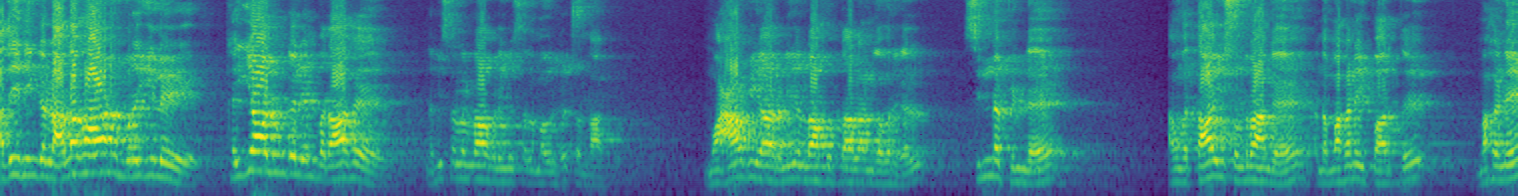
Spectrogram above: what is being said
அதை நீங்கள் அழகான முறையிலே கையாளுங்கள் என்பதாக நபி ஸல்லல்லாஹு அலைஹி அவர்கள் சொன்னார்கள். மஹாவியார் அலி அல்லாஹு தாலான் அவர்கள் சின்ன பிள்ளை அவங்க தாய் சொல்றாங்க அந்த மகனை பார்த்து மகனே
